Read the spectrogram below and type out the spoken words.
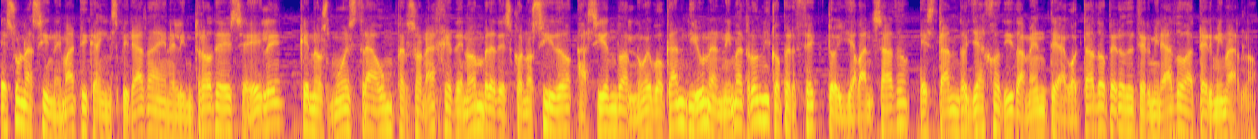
Es una cinemática inspirada en el intro de SL, que nos muestra a un personaje de nombre desconocido haciendo al nuevo Candy un animatrónico perfecto y avanzado, estando ya jodidamente agotado pero determinado a terminarlo.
